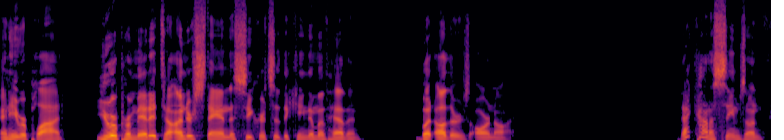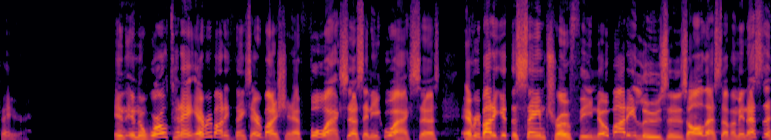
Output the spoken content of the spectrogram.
And he replied, you are permitted to understand the secrets of the kingdom of heaven, but others are not. That kind of seems unfair. In, in the world today, everybody thinks everybody should have full access and equal access. Everybody get the same trophy. Nobody loses, all that stuff. I mean, that's the,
